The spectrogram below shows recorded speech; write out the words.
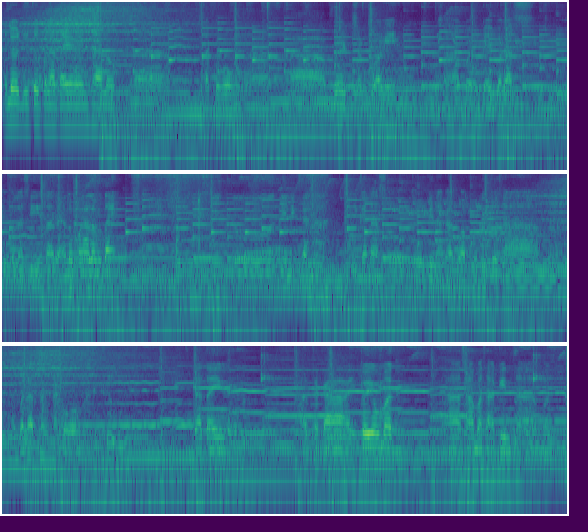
Hello, dito pala tayo ngayon sa ano, sa Takong uh, Bird Sanctuary sa Barangay Bagas. Dito pala si Tatay. Ano pangalan mo tayo? Ito, dili ka na. Hindi ka na. So, yung pinakagwapo dito sa sa balat ng Takong. Tatay. At saka ito yung mag ah, sama sa akin sa pag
